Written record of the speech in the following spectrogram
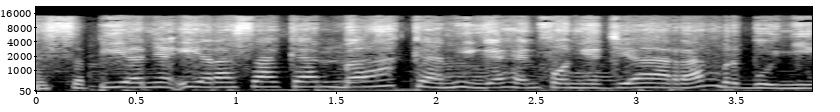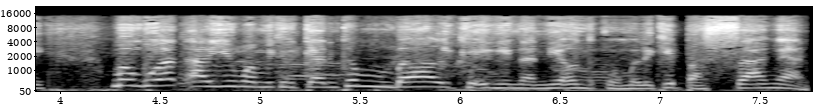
Kesepian yang ia rasakan bahkan hingga handphonenya jarang berbunyi membuat Ayu memikirkan kembali keinginannya untuk memiliki pasangan.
